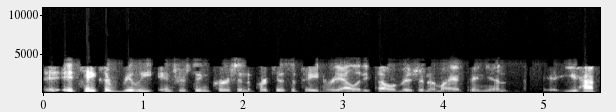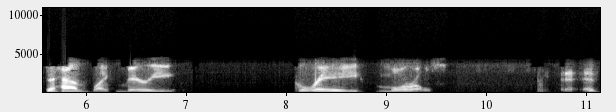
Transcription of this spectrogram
it, it takes a really interesting person to participate in reality television in my opinion. You have to have like very gray morals. It's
